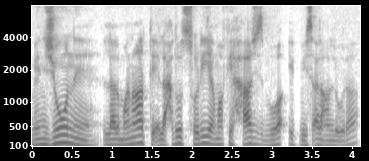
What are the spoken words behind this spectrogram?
من جونة للمناطق لحدود سوريا ما في حاجز بوقف بيسأل عن الأوراق؟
